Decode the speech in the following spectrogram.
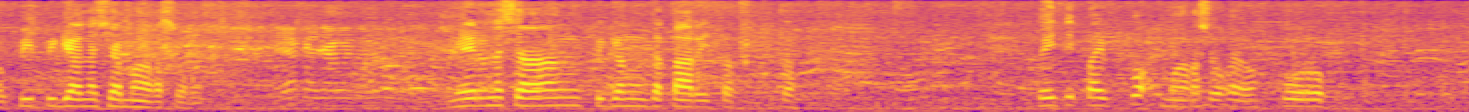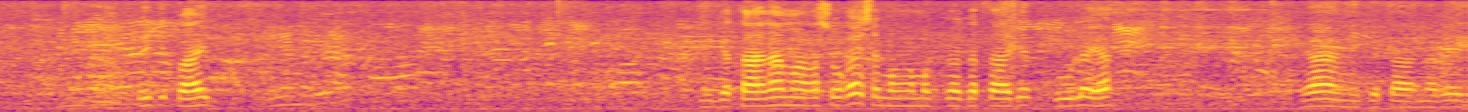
Magpipiga na siya mga kasukat. Kaya kailangan mo. Meron na siyang pigang gata rito. Ito. 25 po mga kasukay. Oh. Puro. Ah, 25. May gata na mga kasukay sa mga maggagata dyan. Gulay ha. Yan, may gata na rin.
